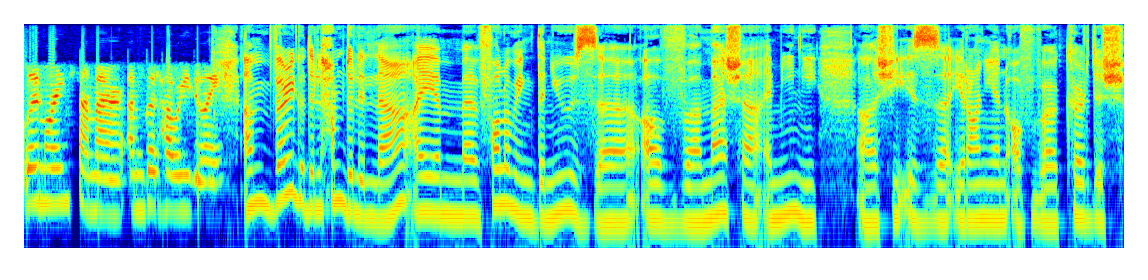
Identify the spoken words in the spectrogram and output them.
Good morning, Samar. I'm good. How are you doing? I'm very good, Alhamdulillah. I am uh, following the news uh, of uh, Masha Amini. Uh, she is uh, Iranian of uh, Kurdish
